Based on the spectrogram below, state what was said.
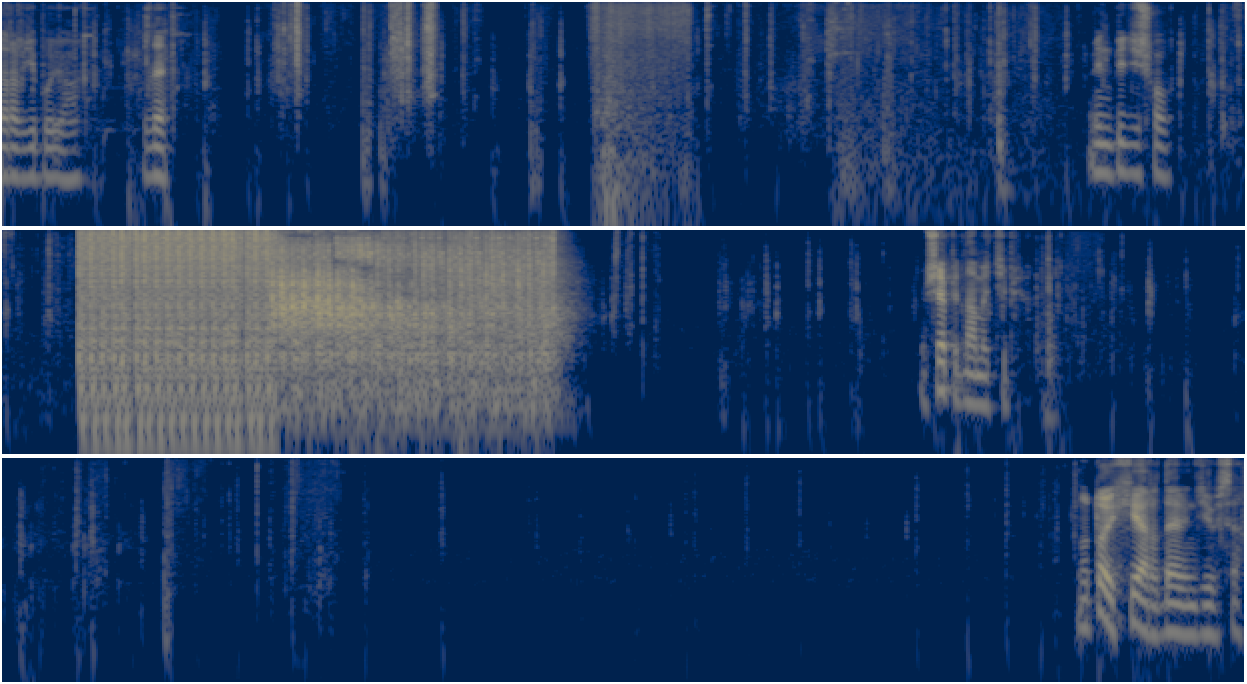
Зараз в'їбу його. Жди. Він підійшов. Ще під нами тіп. Ну той хер, де він дівся.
